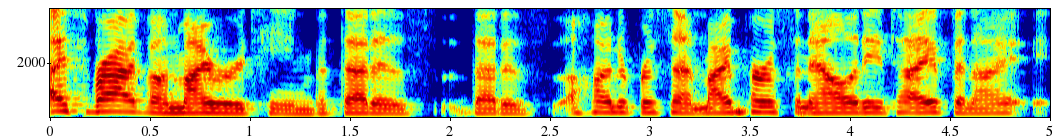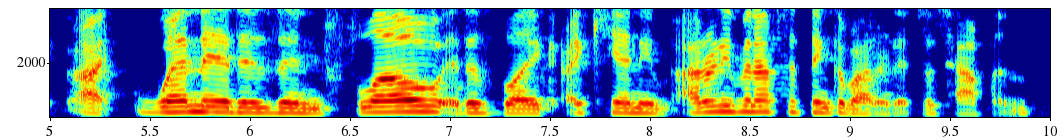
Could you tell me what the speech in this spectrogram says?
I thrive on my routine, but that is that is 100% my personality type and I I when it is in flow, it is like I can't even I don't even have to think about it. It just happens.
